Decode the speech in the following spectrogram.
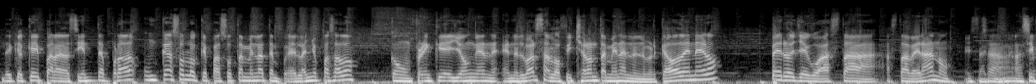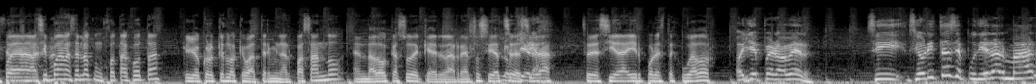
de que, ok, para la siguiente temporada. Un caso lo que pasó también la el año pasado con Frankie de Jong en, en el Barça. Lo ficharon también en el mercado de enero, pero llegó hasta, hasta verano. O sea, Exactamente. así, puede- así pueden hacerlo con JJ, que yo creo que es lo que va a terminar pasando en dado caso de que la Real Sociedad Lo se quiera. decida, se decida ir por este jugador. Oye, pero a ver, si, si ahorita se pudiera armar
